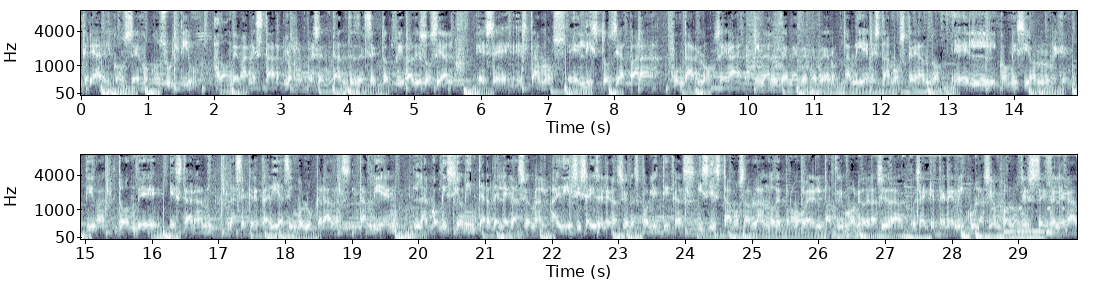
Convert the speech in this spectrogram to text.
crear el Consejo Consultivo, a donde van a estar los representantes del sector privado y social. Ese estamos eh, listos ya para fundarlo, será a finales de mes de febrero. También estamos creando el Comisión Ejecutiva, donde estarán las secretarías involucradas. También la Comisión Interdelegacional. Hay 16 delegaciones políticas y si estamos hablando de promover el patrimonio de la ciudad, pues hay que tener vinculación con los 16 delegados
